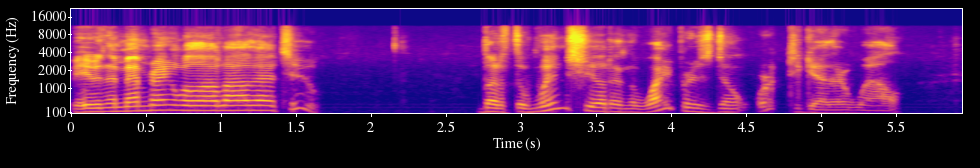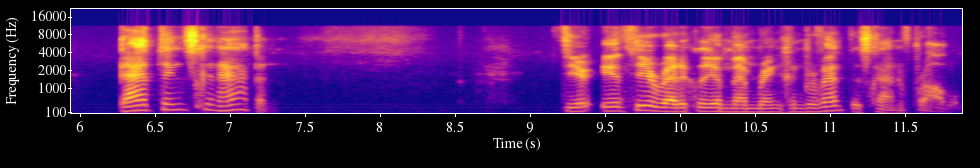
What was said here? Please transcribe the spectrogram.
maybe the membrane will allow that too. But if the windshield and the wipers don't work together well, bad things can happen. Eh, theoretically, a membrane can prevent this kind of problem.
